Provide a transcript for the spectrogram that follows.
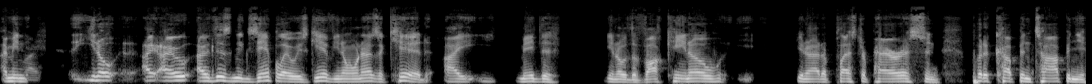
I mean, right. you know, I, I, I, there's an example I always give. You know, when I was a kid, I made the, you know, the volcano, you know, out of plaster Paris and put a cup in top and you,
